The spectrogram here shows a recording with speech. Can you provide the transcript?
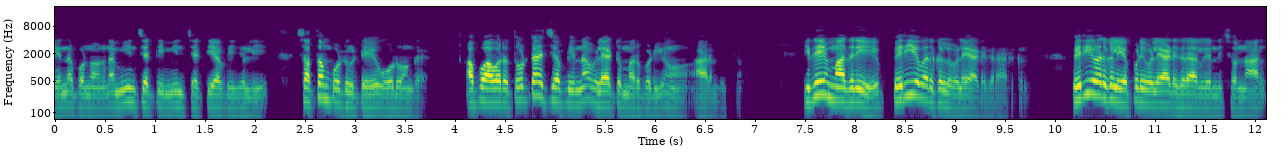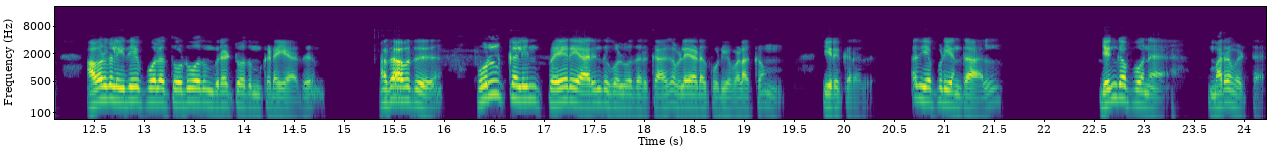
என்ன பண்ணுவாங்கன்னா மீன் சட்டி மீன் சட்டி அப்படின்னு சொல்லி சத்தம் போட்டுக்கிட்டே ஓடுவாங்க. அப்போ அவரை தொட்டாச்சு அப்படின்னா விளையாட்டு மறுபடியும் ஆரம்பிக்கும். இதே மாதிரி பெரியவர்கள் விளையாடுகிறார்கள். பெரியவர்கள் எப்படி விளையாடுகிறார்கள் என்று சொன்னால் அவர்கள் இதே போல் தொடுவதும் விரட்டுவதும் கிடையாது. அதாவது பொருட்களின் பெயரை அறிந்து கொள்வதற்காக விளையாடக்கூடிய வழக்கம் இருக்கிறது. அது எப்படி என்றால் எங்கே போன மரம் வெட்ட?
